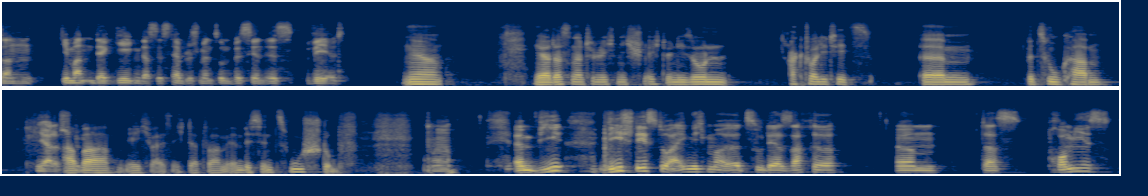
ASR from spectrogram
dann jemanden, der gegen das Establishment so ein bisschen ist, wählt. Ja. Ja, das ist natürlich nicht schlecht, wenn die so einen Aktualitätsbezug ähm, haben. Ja, das stimmt. Aber ich weiß nicht, das war mir ein bisschen zu stumpf. Ja. Ähm, wie, wie stehst du eigentlich mal zu der Sache, ähm, dass Promis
